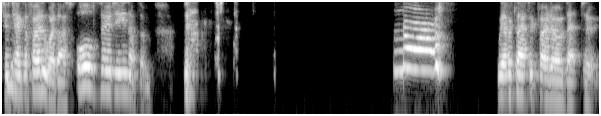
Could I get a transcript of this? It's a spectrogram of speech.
to yeah. take a photo with us, all thirteen of them. No. We have a classic photo of that too.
